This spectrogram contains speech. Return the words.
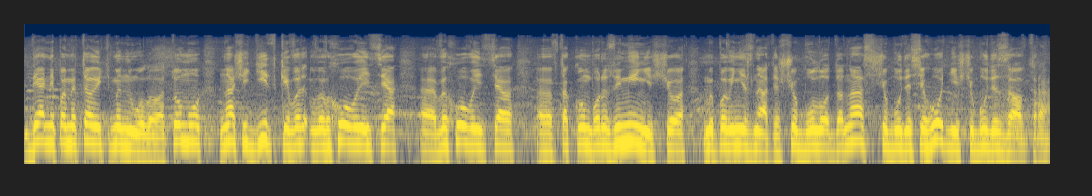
де не пам'ятають минулого. Тому наші дітки ви- виховуються, е, виховуються е, в такому розумінні, що ми повинні знати, що було до нас, що буде сьогодні, що буде завтра.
